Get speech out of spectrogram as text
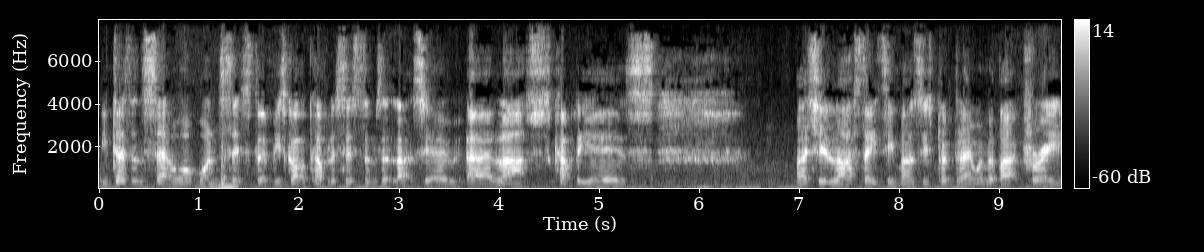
he doesn't settle on one system. He's got a couple of systems at Lazio. Uh, last couple of years, Actually, last 18 months he's been playing with a back three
